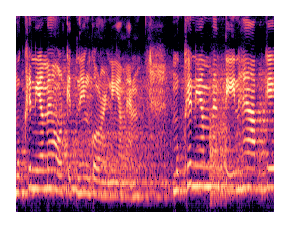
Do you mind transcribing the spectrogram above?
मुख्य नियम हैं और कितने गौण नियम हैं। मुख्य नियम में तीन हैं आपके,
